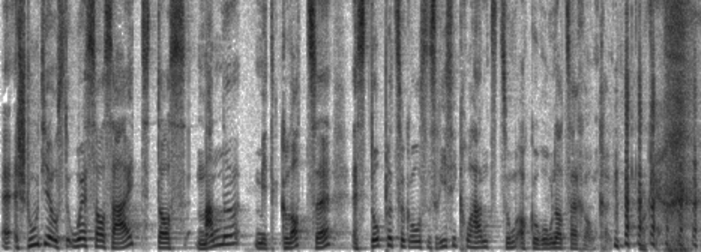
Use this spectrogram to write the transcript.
Äh, Eine Studie aus den USA sagt, dass Männer mit Glatzen ein doppelt so großes Risiko haben, um an Corona zu erkranken. Das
